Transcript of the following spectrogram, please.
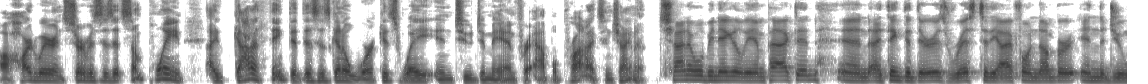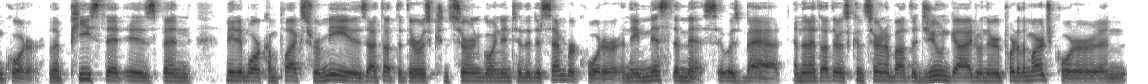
uh, hardware and services, at some point, I got to think that this is going to work its way into demand for Apple products in China. China will be negatively impacted. And I think that there is risk to the iPhone number in the June quarter. The piece that has been made it more complex for me is I thought that there was concern going into the December quarter and they missed the miss. It was bad. And then I thought there was concern about the June guide when they reported the March quarter. And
